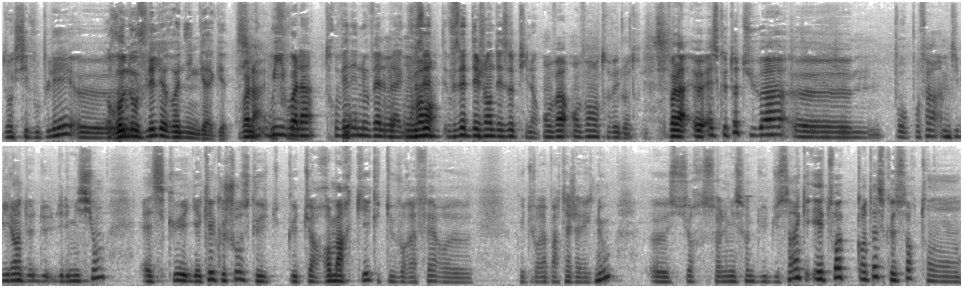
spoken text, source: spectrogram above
Donc, s'il vous plaît, euh, Renouveler les running gags. Voilà, oui, faut- voilà. Trouvez on- des nouvelles blagues. Vous êtes, vous êtes des gens désopilants. on va, on va en trouver d'autres. Voilà. euh, est-ce que toi, tu as, euh, pour, pour faire un petit bilan de, de- de l'émission, est-ce qu'il y a quelque chose que, que tu as remarqué, que tu voudrais faire, euh, que tu voudrais partager avec nous euh, sur, sur l'émission du, du 5 Et toi, quand est-ce que sort ton,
